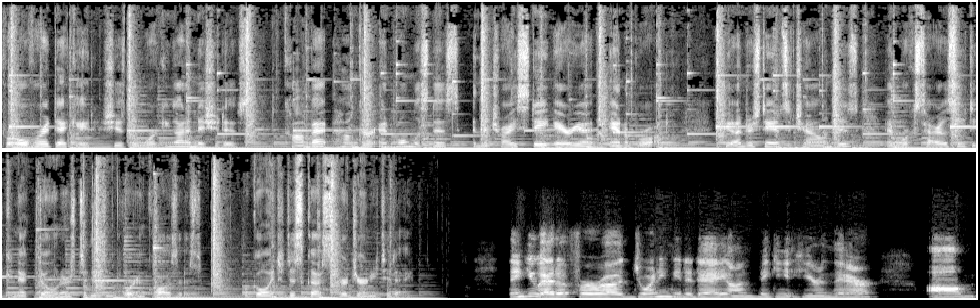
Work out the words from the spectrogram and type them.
For over a decade, she has been working on initiatives to combat hunger and homelessness in the tri state area and abroad. She understands the challenges and works tirelessly to connect donors to these important causes. We're going to discuss her journey today. Thank you, Eda, for uh, joining me today on Making It Here and There. Um,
